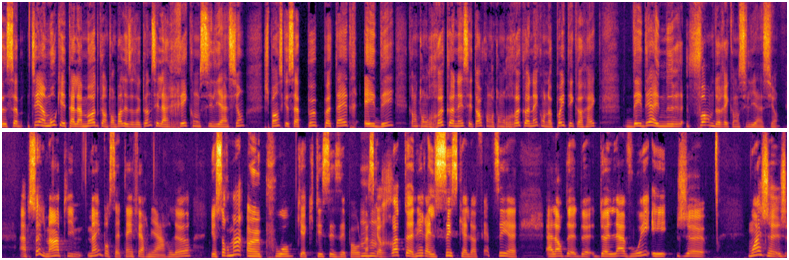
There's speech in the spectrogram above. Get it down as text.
euh, ça tu sais, un mot qui est à la mode quand on parle des autochtones, c'est la réconciliation. Je pense que ça peut peut-être aider quand on reconnaît ses torts, quand on reconnaît qu'on n'a pas été correct, d'aider à une forme de réconciliation. Absolument. Puis même pour cette infirmière-là, il y a sûrement un poids qui a quitté ses épaules parce Mhm. que retenir, elle sait ce qu'elle a fait. Tu sais, euh, alors de, de, de l'avouer et je, moi, je,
